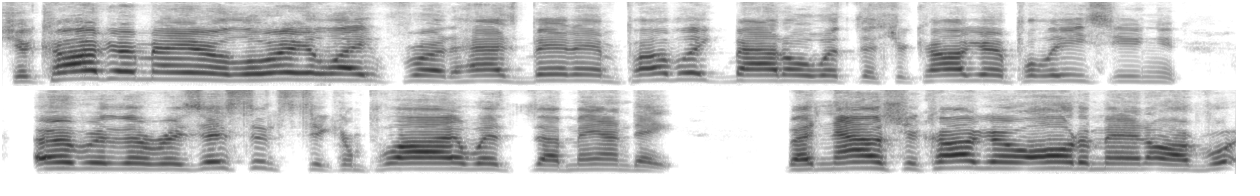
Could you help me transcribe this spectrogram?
Chicago Mayor Lori Lightfoot has been in public battle with the Chicago Police Union over the resistance to comply with the mandate. But now Chicago aldermen are vo-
